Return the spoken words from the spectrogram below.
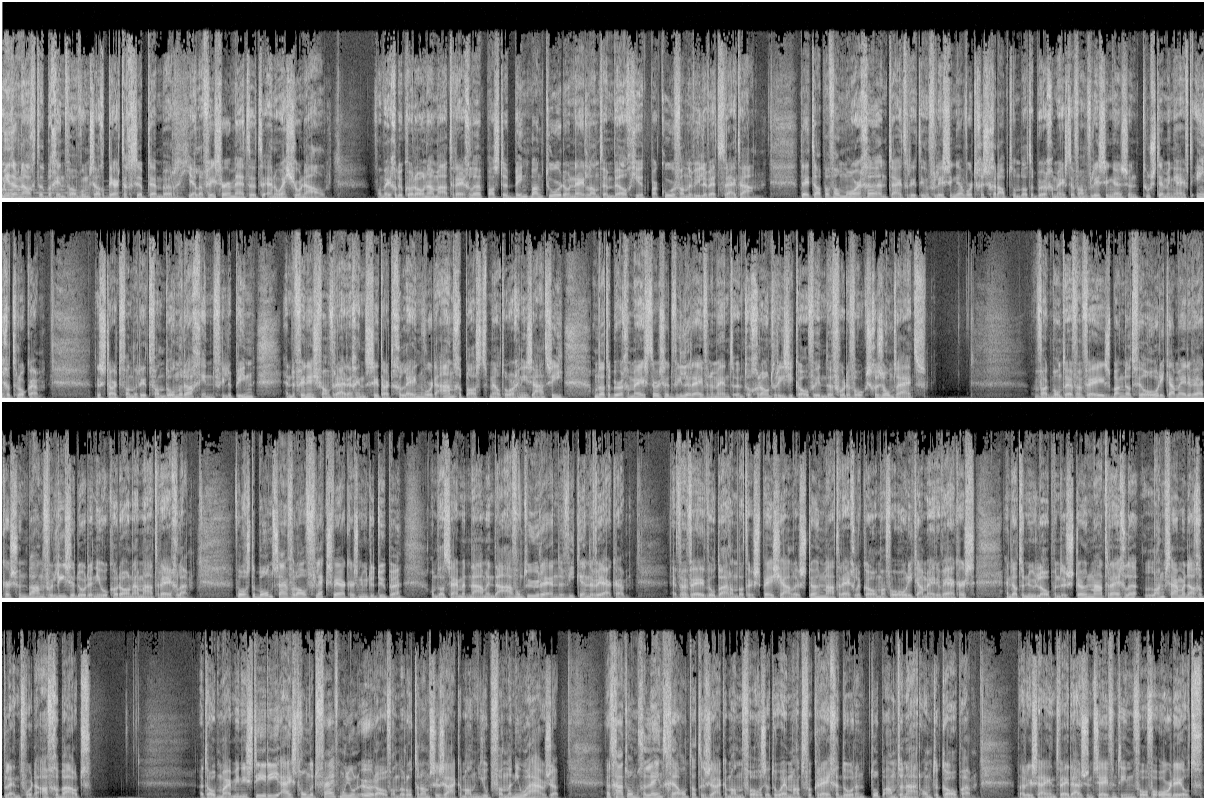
Middernacht, het begint van woensdag 30 september. Jelle Visser met het NOS-journaal. Vanwege de coronamaatregelen past de Binkbank Tour door Nederland en België het parcours van de wielerwedstrijd aan. De etappe van morgen, een tijdrit in Vlissingen, wordt geschrapt omdat de burgemeester van Vlissingen zijn toestemming heeft ingetrokken. De start van de rit van donderdag in Filipien en de finish van vrijdag in Sittard-Geleen worden aangepast, meldt de organisatie, omdat de burgemeesters het wielerevenement een te groot risico vinden voor de volksgezondheid. Vakbond FNV is bang dat veel horecamedewerkers hun baan verliezen door de nieuwe coronamaatregelen. Volgens de bond zijn vooral flexwerkers nu de dupe, omdat zij met name in de avonturen en de weekenden werken. FNV wil daarom dat er speciale steunmaatregelen komen voor horecamedewerkers en dat de nu lopende steunmaatregelen langzamer dan gepland worden afgebouwd. Het Openbaar Ministerie eist 105 miljoen euro van de Rotterdamse zakenman Joep van der Nieuwenhuizen. Het gaat om geleend geld dat de zakenman volgens het OM had verkregen door een topambtenaar om te kopen. Daar is hij in 2017 voor veroordeeld.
